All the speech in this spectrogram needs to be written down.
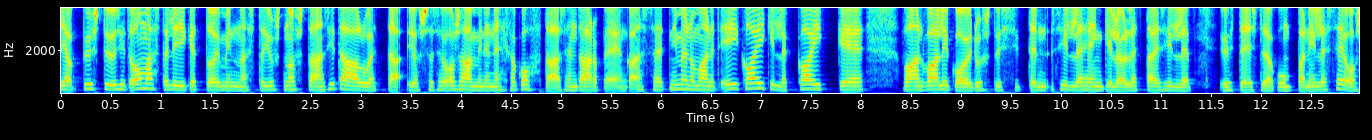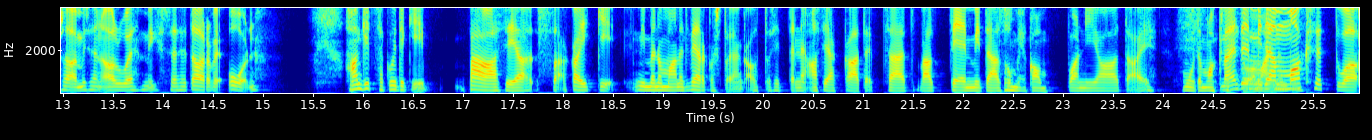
ja pystyy sitten omasta liiketoiminnasta just nostamaan sitä aluetta, jossa se osaaminen ehkä kohtaa sen tarpeen kanssa. Et nimenomaan, että ei kaikille kaikkea, vaan valikoidusti sitten sille henkilölle tai sille yhteistyökumppanille se osaamisen alue, missä se tarve on. Hankit sä kuitenkin pääasiassa kaikki nimenomaan verkostojen kautta sitten ne asiakkaat, että sä et vält tee mitään somekampanjaa tai muuta maksettua Mä en tee mitään mainontaa? maksettua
